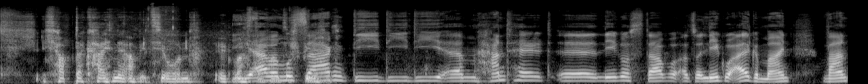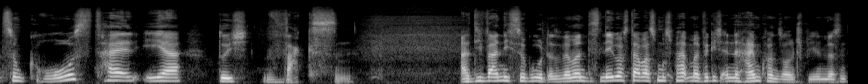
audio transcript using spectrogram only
ich, ich habe da keine Ambition. Irgendwas ja, man muss spielen. sagen, die die die ähm, Handheld äh, Lego Star Wars, also Lego allgemein, waren zum Großteil eher durchwachsen. Also die waren nicht so gut. Also wenn man das Lego Star Wars muss man halt mal wirklich an den Heimkonsolen spielen müssen.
